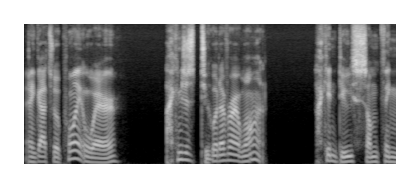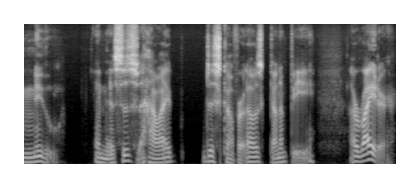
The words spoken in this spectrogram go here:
And it got to a point where I can just do whatever I want. I can do something new. And this is how I discovered I was going to be a writer.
